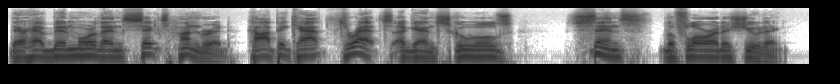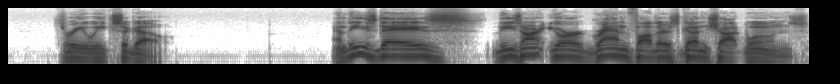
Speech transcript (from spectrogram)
there have been more than 600 copycat threats against schools since the Florida shooting three weeks ago. And these days, these aren't your grandfather's gunshot wounds.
